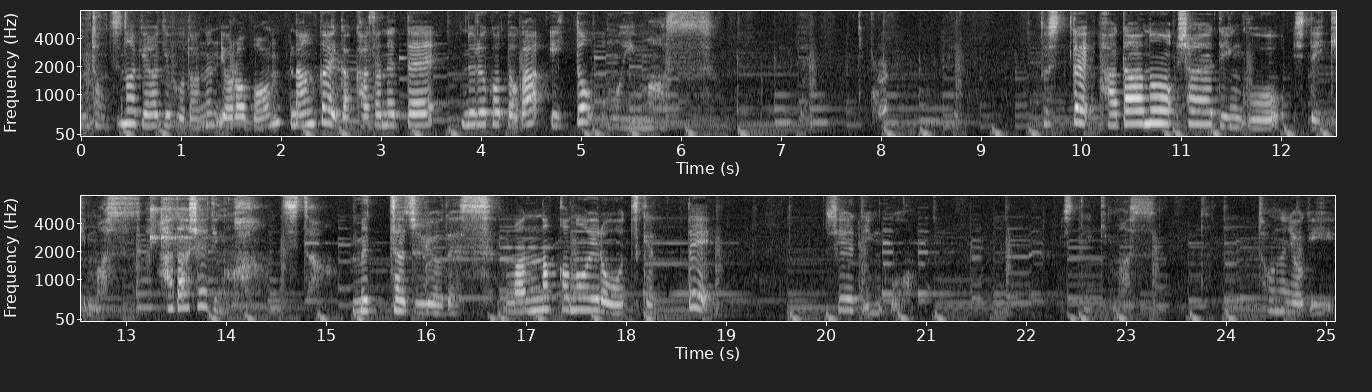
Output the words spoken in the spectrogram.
엄청 진하게 하기보다는 여러 번何回か重ねて塗ることがいいと思いますそして肌のシェーディングをしていきます肌シェーディングが진짜めっちゃ重要です真ん中の色をつけてシェーディングをしていきます 저는 여기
